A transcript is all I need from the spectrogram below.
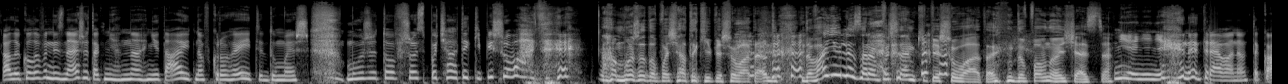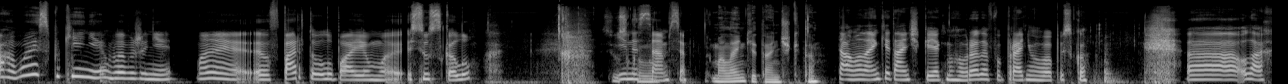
Але коли вони знаєш, так нагнітають навкруги, і ти думаєш, може то щось почати кіпішувати. А може то почати кіпішувати. Давай, Юля, зараз почнемо кіпішувати до повного щастя. Ні, ні, ні, не треба нам такого. Ми спокійні, виважені. Ми е, вперто лупаємо цю скалу. Цю і несемося. Маленькі танчики, так? Так, маленькі танчики, як ми говорили в попередньому випуску. Е, Олег,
